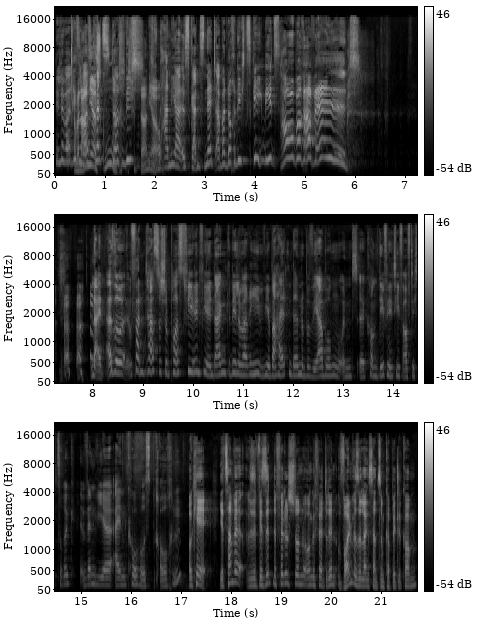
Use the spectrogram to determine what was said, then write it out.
Lille Marie, Aber Narnia ist gut. Doch nicht. Narnia auch. Narnia ist ganz nett, aber doch nichts gegen die Zaubererwelt. Nein, also fantastische Post. Vielen, vielen Dank, Nele Marie. Wir behalten deine Bewerbung und äh, kommen definitiv auf dich zurück, wenn wir einen Co-Host brauchen. Okay, jetzt haben wir, wir sind eine Viertelstunde ungefähr drin. Wollen wir so langsam zum Kapitel kommen?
